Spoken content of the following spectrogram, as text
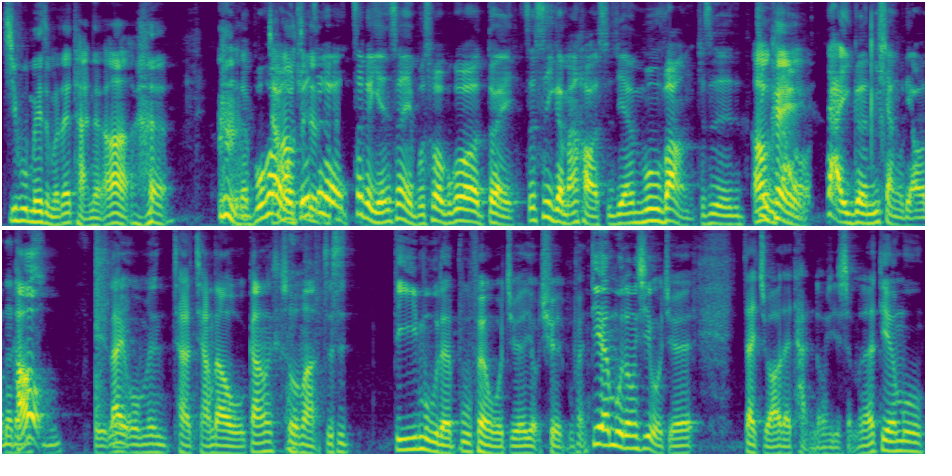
几乎没怎么在谈的啊。不会，我觉得这个这个延伸也不错。不过，对，这是一个蛮好的时间，move on，就是 OK，下一个你想聊的东西。来，我们讲讲到我刚刚说嘛，这是第一幕的部分，我觉得有趣的部分。第二幕东西，我觉得在主要在谈的东西是什么呢？第二幕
